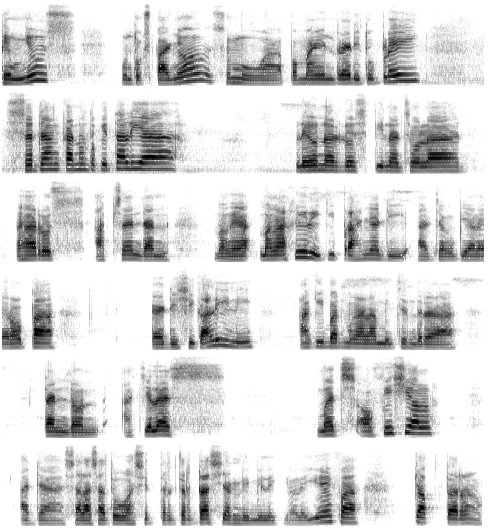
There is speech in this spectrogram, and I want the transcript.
Tim news untuk Spanyol semua pemain ready to play. Sedangkan untuk Italia Leonardo Spinazzola harus absen dan mengakhiri kiprahnya di ajang Piala Eropa edisi kali ini akibat mengalami cedera tendon Achilles match official ada salah satu wasit tercerdas yang dimiliki oleh UEFA, Dr.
